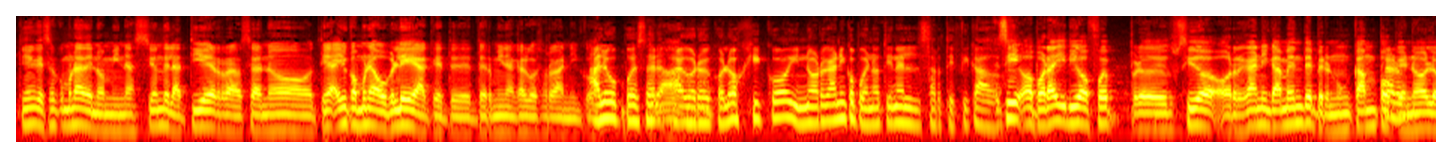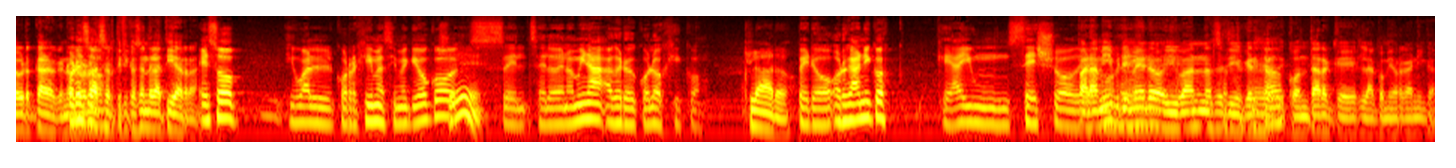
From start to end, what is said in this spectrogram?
tiene que ser como una denominación de la tierra, o sea, no tiene- hay como una oblea que te determina que algo es orgánico. Algo puede ser Claro. agroecológico y no orgánico porque no tiene el certificado. Sí, o por ahí digo, fue producido orgánicamente, pero en un campo Claro. que no logró, claro, que no logró la certificación de la tierra. Eso, igual corregime si me equivoco, Sí. se, se lo denomina agroecológico. Claro. Pero orgánico es que hay un sello. Para mí digamos, primero, de Iván, no sé si querés contar qué es la comida orgánica.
